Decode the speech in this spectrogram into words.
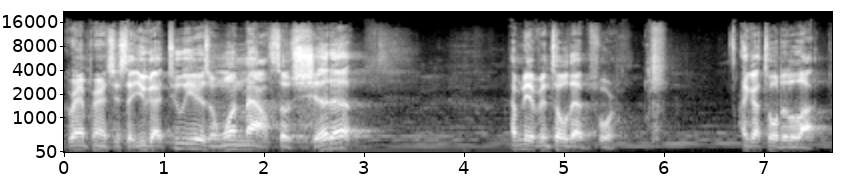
grandparents just say, You got two ears and one mouth, so shut up. How many have been told that before? I got told it a lot.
